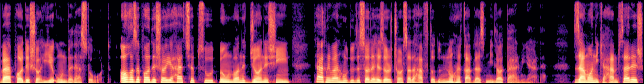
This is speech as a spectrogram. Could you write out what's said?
و پادشاهی اون به دست آورد. آغاز پادشاهی حتشبسوت به عنوان جانشین تقریبا حدود سال 1479 قبل از میلاد برمیگرده. زمانی که همسرش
